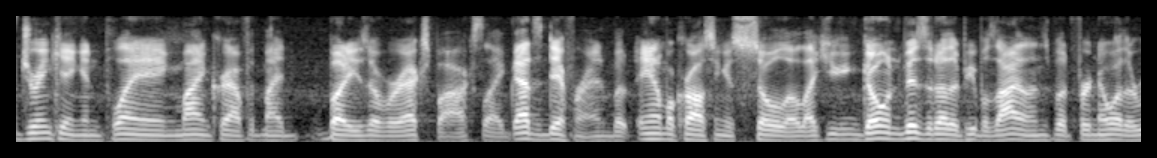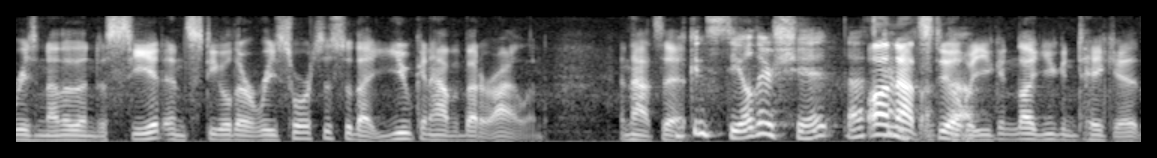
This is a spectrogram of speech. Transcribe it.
drinking and playing Minecraft with my buddies over Xbox, like that's different. But Animal Crossing is solo. Like you can go and visit other people's islands, but for no other reason other than to see it and steal their resources so that you can have a better island, and that's it. You can steal their shit. That's Well, not steal, up. but you can like you can take it.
